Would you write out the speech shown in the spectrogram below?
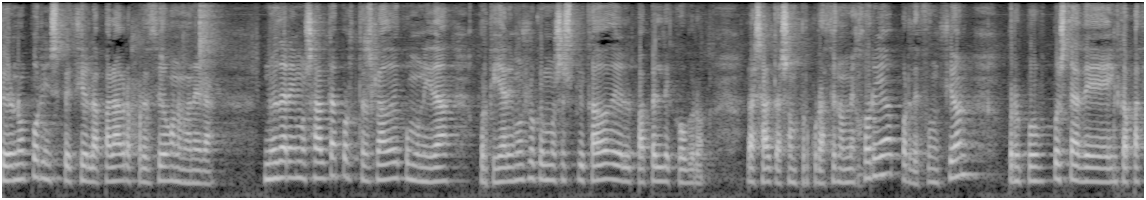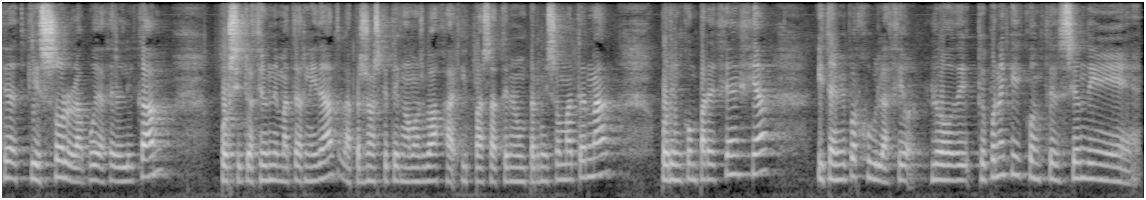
pero no por inspección, la palabra, por decirlo de alguna manera. No daremos alta por traslado de comunidad, porque ya haremos lo que hemos explicado del papel de cobro. Las altas son por curación o mejoría, por defunción, por propuesta de incapacidad, que solo la puede hacer el ICAM, por situación de maternidad, las personas que tengamos baja y pasa a tener un permiso maternal, por incomparecencia, y también por jubilación. Lo de, que pone aquí concesión de,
